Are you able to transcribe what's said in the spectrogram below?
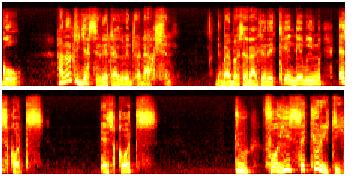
go, and not just letters of introduction. The Bible said that the king gave him escorts, escorts to for his security.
